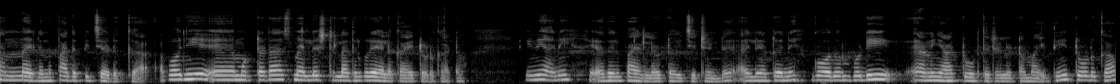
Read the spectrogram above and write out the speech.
നന്നായിട്ടൊന്ന് പതപ്പിച്ചെടുക്കുക. അപ്പോൾ ഇനി മുട്ടയുടെ സ്മെല്ല് ഇഷ്ടമില്ലാത്തവർക്ക് ഒരു കൊടുക്കാം കേട്ടോ. ഇനി ഞാൻ അതൊരു പാനിലോട്ട് ഒഴിച്ചിട്ടുണ്ട്. അതിലോട്ട് തന്നെ ഗോതമ്പ് പൊടി ആണ് ഞാൻ ഇട്ട് കൊടുത്തിട്ടുള്ളത് കേട്ടോ മൈദ ഇട്ട് കൊടുക്കാം.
